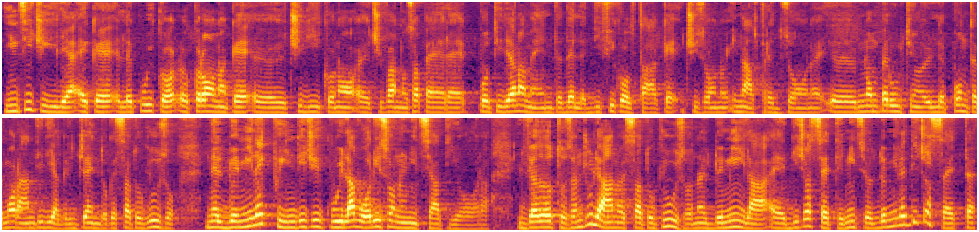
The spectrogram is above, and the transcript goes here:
in Sicilia e che, le cui cronache eh, ci dicono e ci fanno sapere quotidianamente delle difficoltà che ci sono in altre zone. Eh, non per ultimo il Ponte Moranti di Agrigento che è stato chiuso nel 2015 i cui lavori sono iniziati ora. Il viadotto San Giuliano è stato chiuso nel 2017, inizio del 2017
